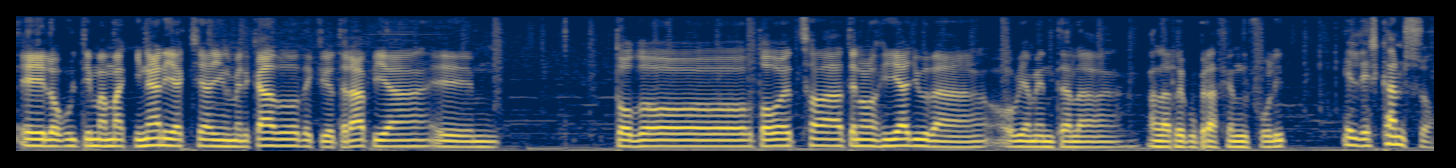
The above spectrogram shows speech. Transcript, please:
eh, las últimas maquinarias que hay en el mercado, de crioterapia. eh, todo, toda esta tecnología ayuda obviamente a la, a la recuperación del futbolista. El descanso.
